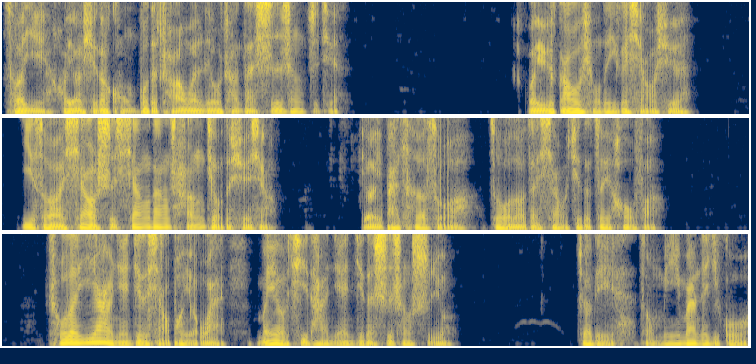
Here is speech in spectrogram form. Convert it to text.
所以会有许多恐怖的传闻流传在师生之间。位于高雄的一个小学，一所校史相当长久的学校，有一排厕所。坐落在校区的最后方，除了一二年级的小朋友外，没有其他年级的师生使用。这里总弥漫着一股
